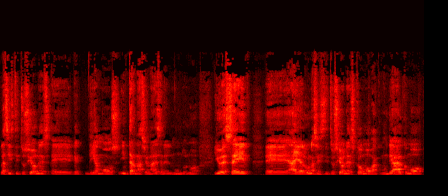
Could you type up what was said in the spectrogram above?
las instituciones, eh, digamos, internacionales en el mundo, ¿no? USAID, eh, hay algunas instituciones como Banco Mundial, como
